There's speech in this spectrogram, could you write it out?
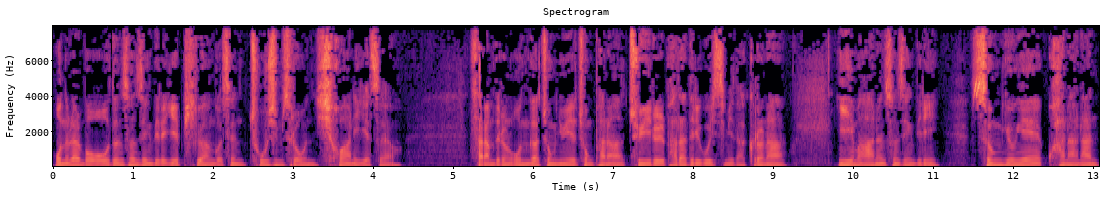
오늘날 모든 선생들에게 필요한 것은 조심스러운 혀 아니겠어요? 사람들은 온갖 종류의 종파나 주의를 받아들이고 있습니다. 그러나 이 많은 선생들이 성경에 관한 한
